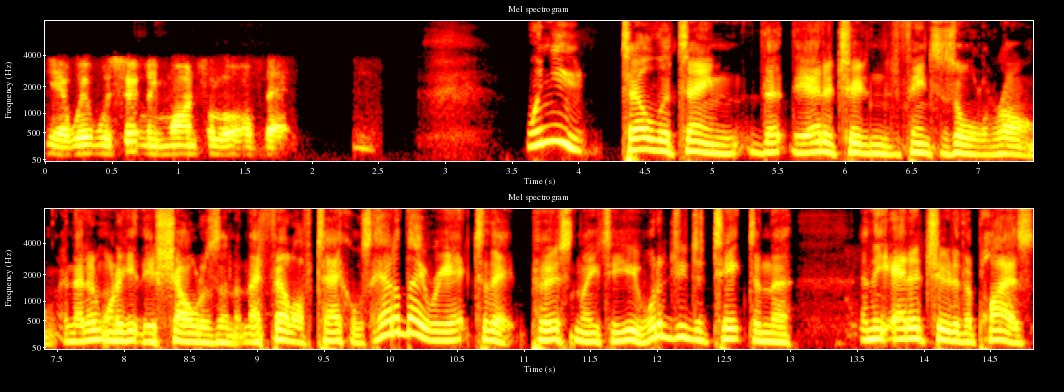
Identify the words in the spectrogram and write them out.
yeah, we're, we're certainly mindful of that. When you tell the team that the attitude in the defence is all wrong and they didn't want to get their shoulders in it and they fell off tackles, how did they react to that personally to you? What did you detect in the and the attitude of the players,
